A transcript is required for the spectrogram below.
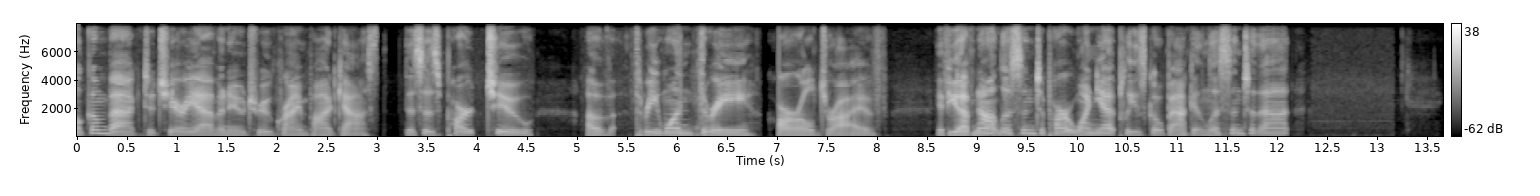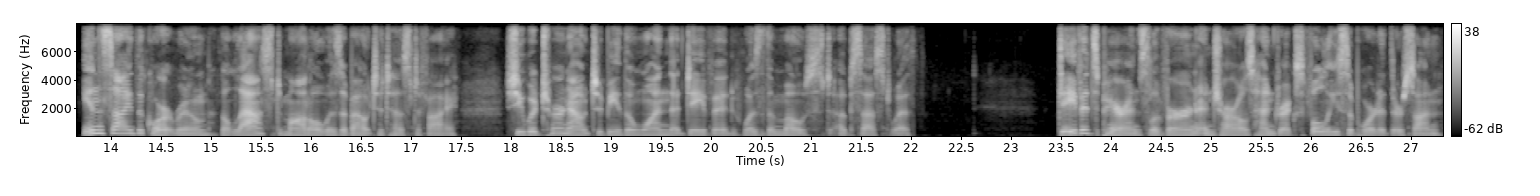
Welcome back to Cherry Avenue True Crime Podcast. This is part two of 313 Carl Drive. If you have not listened to part one yet, please go back and listen to that. Inside the courtroom, the last model was about to testify. She would turn out to be the one that David was the most obsessed with. David's parents, Laverne and Charles Hendricks, fully supported their son.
